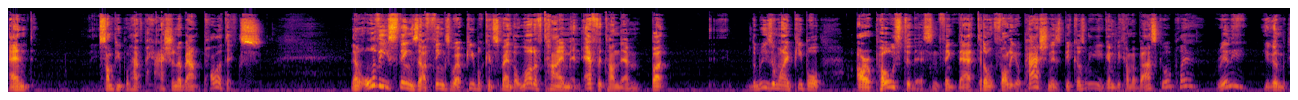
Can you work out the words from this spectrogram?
And some people have passion about politics. Now, all these things are things where people can spend a lot of time and effort on them, but the reason why people are opposed to this and think that don't follow your passion is because well, you're going to become a basketball player? Really? You're going to,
